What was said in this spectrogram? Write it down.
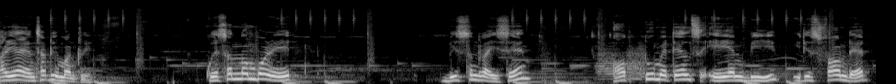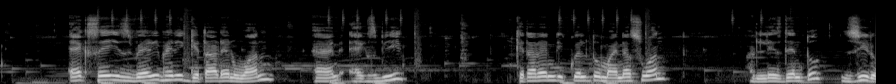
আৰু ইয়াৰ এনচাৰটো ইমানটোৱেই কুৱেশ্যন নম্বৰ এইট বিছ চনত আহিছে। Of two metals A and B it is found that X A is very very greater than one and X B one আৰু less than to zero'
